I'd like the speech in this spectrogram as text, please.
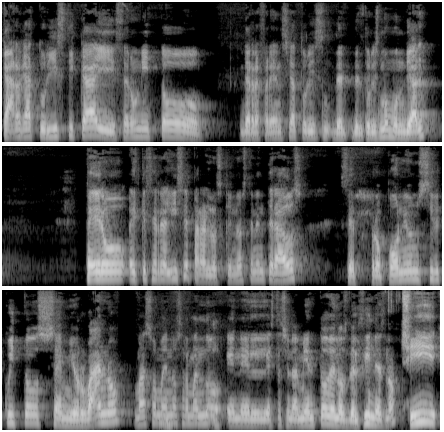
carga turística y ser un hito de referencia turismo, de- del turismo mundial. Pero el que se realice, para los que no estén enterados, se propone un circuito semiurbano, más o menos, Armando, en el estacionamiento de los delfines, ¿no? Sí,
